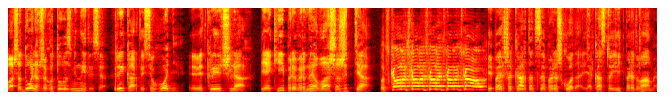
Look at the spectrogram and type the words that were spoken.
Ваша доля вже готова змінитися. Три карти сьогодні відкриють шлях, який переверне ваше життя. Let's go, let's go, let's go, let's go, let's go! І перша карта це перешкода, яка стоїть перед вами.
